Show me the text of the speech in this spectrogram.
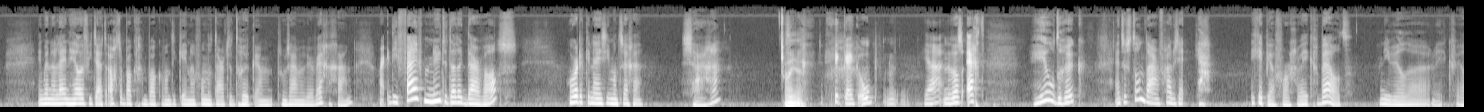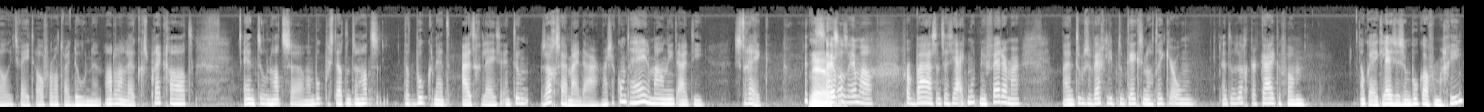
Ik ben alleen heel even iets uit de achterbak gaan bakken, want die kinderen vonden het daar te druk. En toen zijn we weer weggegaan. Maar die vijf minuten dat ik daar was, hoorde ik ineens iemand zeggen: Sarah? oh ja. Ik keek op. Ja, en het was echt heel druk. En toen stond daar een vrouw die zei: Ja, ik heb jou vorige week gebeld. En die wilde, weet ik veel, iets weten over wat wij doen. En hadden we een leuk gesprek gehad. En toen had ze mijn boek besteld. En toen had ze dat boek net uitgelezen. En toen zag zij mij daar. Maar ze komt helemaal niet uit die streek. Ja, zij was helemaal verbaasd. En ze zei, ja, ik moet nu verder. Maar nou, en toen ze wegliep, toen keek ze nog drie keer om. En toen zag ik haar kijken van... Oké, ik lees dus een boek over magie.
